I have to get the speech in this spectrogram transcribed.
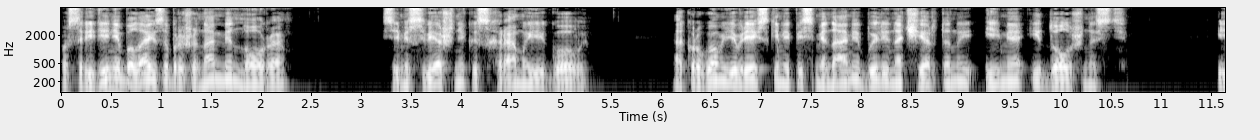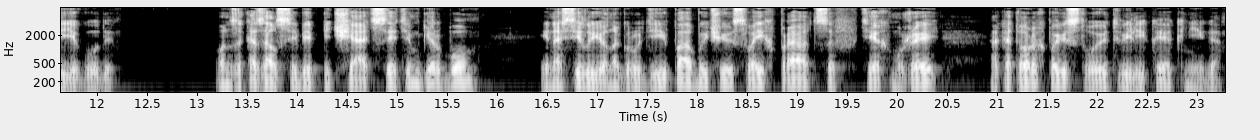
Посредине была изображена минора, семисвешник из храма Иеговы, а кругом еврейскими письменами были начертаны имя и должность Иегуды. Он заказал себе печать с этим гербом, и носил ее на груди по обычаю своих працев, тех мужей, о которых повествует Великая книга.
